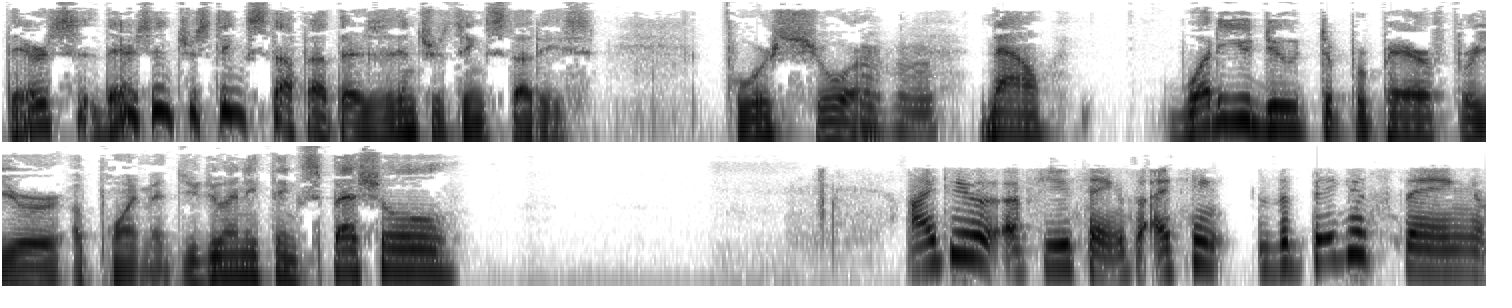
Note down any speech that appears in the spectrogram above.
there's there's interesting stuff out there. There's interesting studies for sure. Mm-hmm. Now, what do you do to prepare for your appointment? Do you do anything special? I do a few things. I think the biggest thing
